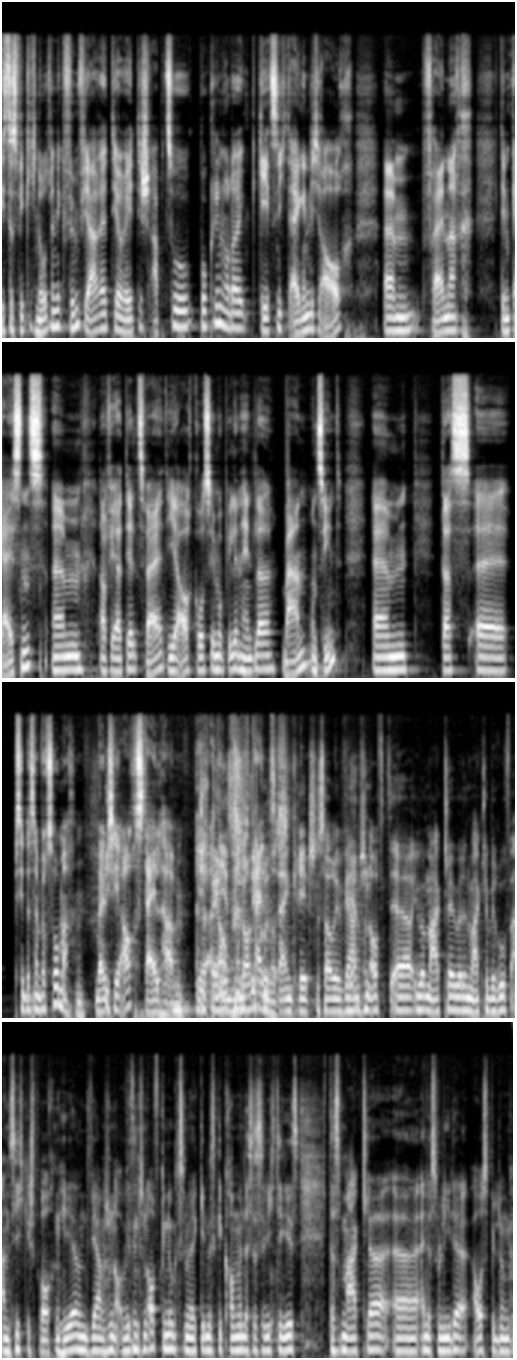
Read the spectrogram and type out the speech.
Ist das wirklich notwendig, fünf Jahre theoretisch abzubuckeln oder geht es nicht eigentlich auch ähm, frei nach den Geissens ähm, auf RTL 2, die ja auch große Immobilienhändler waren und sind, ähm, dass äh, sie das einfach so machen, weil sie auch Style haben. Also Ich bei glaub jetzt muss ich kurz muss. reingrätschen, sorry. Wir Ja. haben schon oft äh, über Makler, über den Maklerberuf an sich gesprochen hier und wir, haben schon, wir sind schon oft genug zum Ergebnis gekommen, dass es wichtig ist, dass Makler äh, eine solide Ausbildung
